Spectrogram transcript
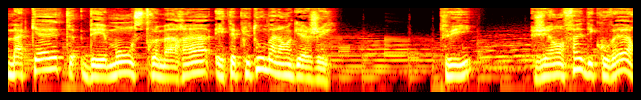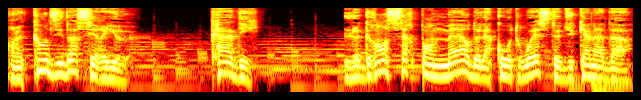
ma quête des monstres marins était plutôt mal engagée. Puis, j'ai enfin découvert un candidat sérieux. Caddy, le grand serpent de mer de la côte ouest du Canada.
